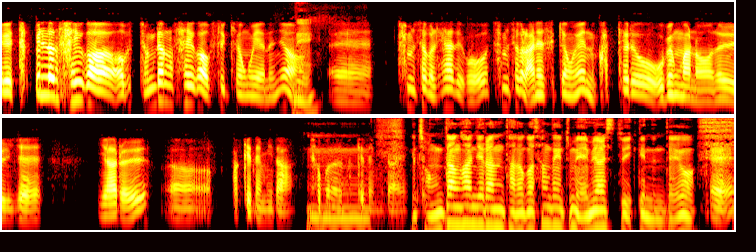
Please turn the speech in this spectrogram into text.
예, 특별한 사유가 없- 정당 사유가 없을 경우에는요. 네. 예, 참석을 해야 되고 참석을 안 했을 경우에는 과태료 500만 원을 이제 이하를 어, 받게 됩니다. 처분을 음. 받게 됩니다. 예. 정당한이라는 단어가 상당히 좀 애매할 수도 있겠는데요. 예.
